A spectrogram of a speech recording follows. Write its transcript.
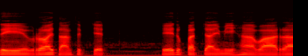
437 เหตุปัจจัยมีห้าวาระ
